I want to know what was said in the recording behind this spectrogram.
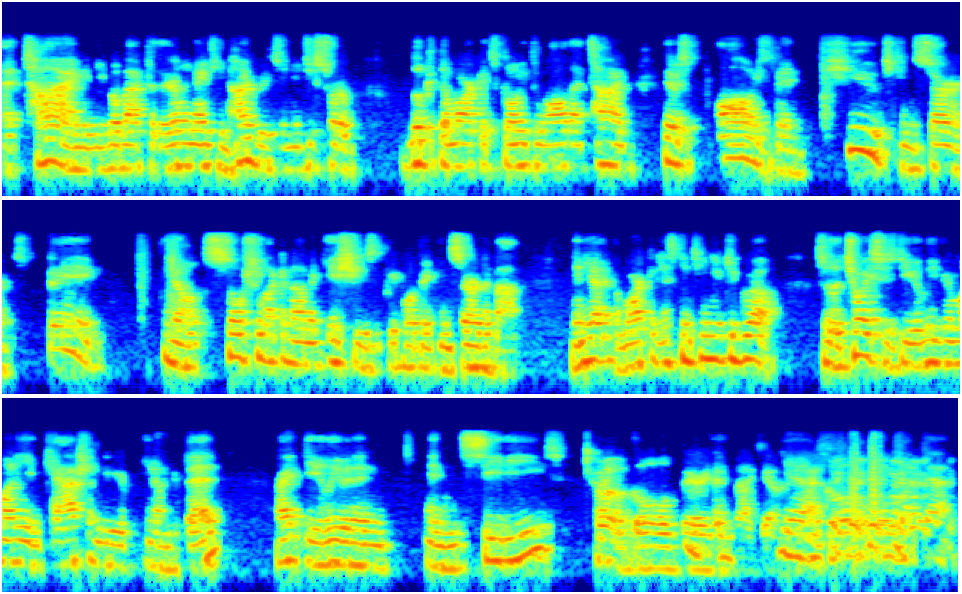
at time and you go back to the early 1900s and you just sort of look at the markets going through all that time, there's always been huge concerns, big, you know, social economic issues that people have been concerned about. And yet the market has continued to grow. So the choice is do you leave your money in cash under your, you know, your bed, right? Do you leave it in, in CDs? About gold buried in the backyard? Yeah, gold, things like that.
